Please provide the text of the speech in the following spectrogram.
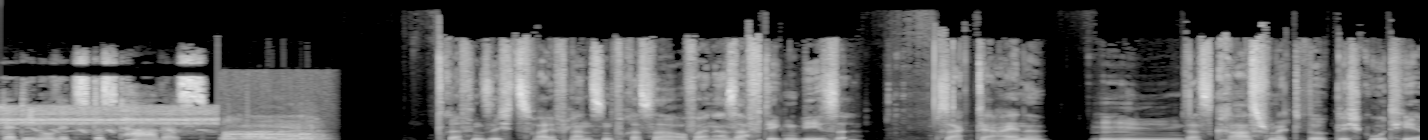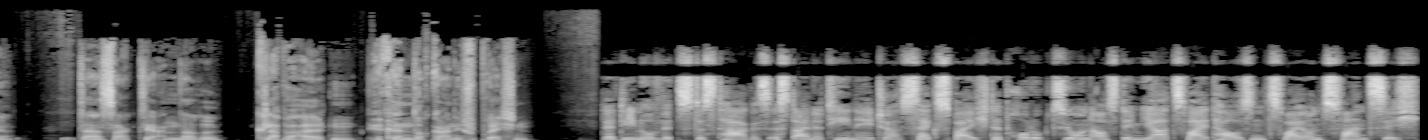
Der Dino-Witz des Tages. Treffen sich zwei Pflanzenfresser auf einer saftigen Wiese. Sagt der eine, hm, das Gras schmeckt wirklich gut hier. Da sagt der andere, Klappe halten, wir können doch gar nicht sprechen. Der Dino-Witz des Tages ist eine Teenager-Sex-Beichte-Produktion aus dem Jahr 2022.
